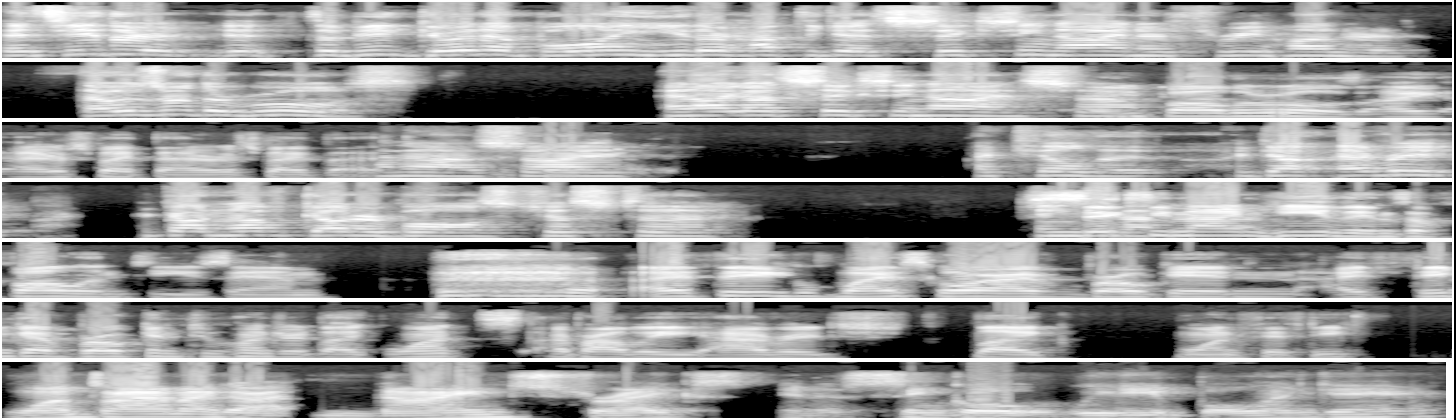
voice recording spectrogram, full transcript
It's either to be good at bowling, you either have to get 69 or 300. Those are the rules, and I got 69. So You follow the rules. I, I respect that. I respect that. I know. So I I killed it. I got every. I got enough gutter balls just to. 69 heathens have fallen to you, Sam. I think my score I've broken, I think I've broken 200 like once. I probably averaged like 150. One time I got nine strikes in a single Wii bowling game.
